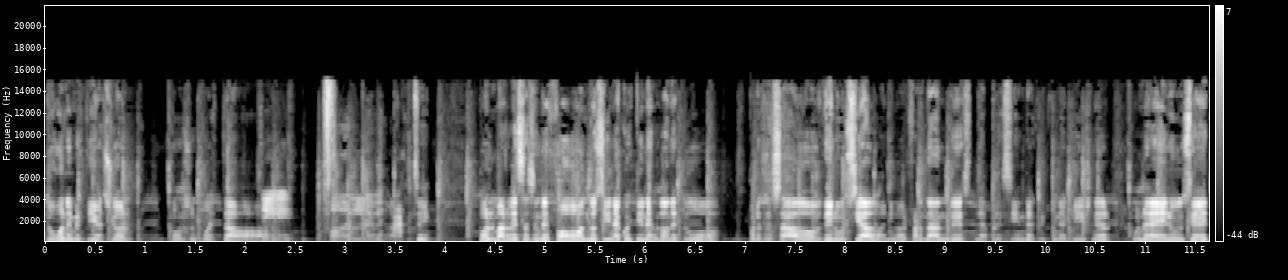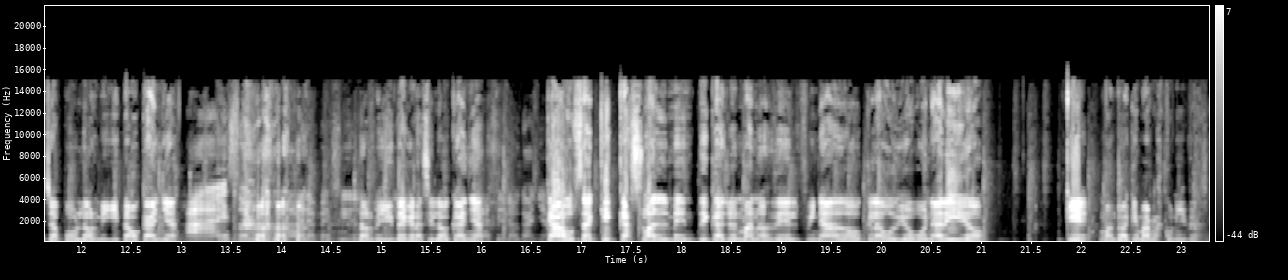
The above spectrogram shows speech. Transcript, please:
tuvo una investigación, por supuesto. Sí, por... ah, Sí. Por malversación de fondos y unas cuestiones donde estuvo procesado, denunciado Aníbal Fernández, la presidenta Cristina Kirchner, una denuncia hecha por la hormiguita Ocaña, Ah, eso, no me acordaba el apellido. la hormiguita Sí. Graciela Ocaña, Graciela Ocaña. causa que casualmente cayó en manos del finado Claudio Bonadío, que mandó a quemar las cunitas.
